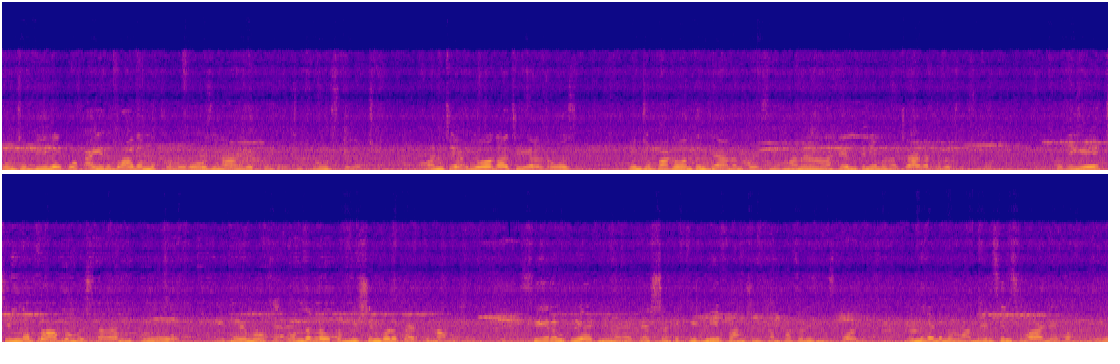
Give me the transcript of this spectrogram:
కొంచెం వీలైతే ఒక ఐదు బాదం ముక్కలు రోజు నానబెట్టుకుని తినచ్చు ఫ్రూట్స్ తినచ్చు. మంచి యోగా చేయాలి రోజు. కొంచెం భగవంతుని ధ్యానం చేసి మన హెల్త్ని మనం జాగ్రత్తగా చూసుకోవాలి. అయితే ఏ చిన్న ప్రాబ్లం వచ్చినా కానీ ఇప్పుడు మేము తొందరలో ఒక మిషన్ కూడా పెడుతున్నాము. సీరం క్రియాటిన్ అనే టెస్ట్ అంటే కిడ్నీ ఫంక్షన్ కంపల్సరీ చూసుకోవాలి. ఎందుకంటే మనం ఆ మెడిసిన్స్ వాడేటప్పుడు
